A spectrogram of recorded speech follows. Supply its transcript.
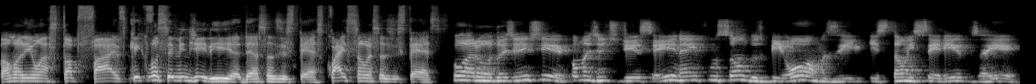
vamos ali umas top 5, o que, que você me diria dessas espécies? Quais são essas espécies? Ô Haroldo, a gente, como a gente disse aí, né, em função dos biomas e que estão inseridos aí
